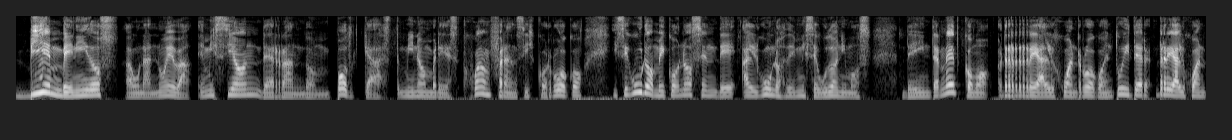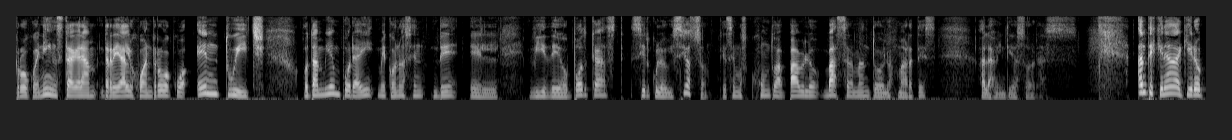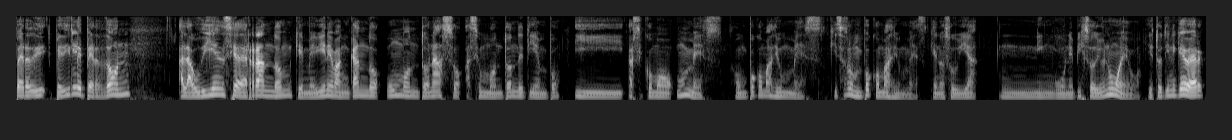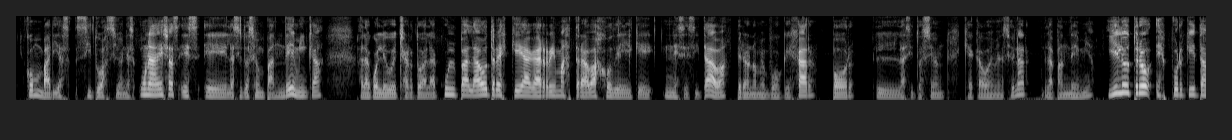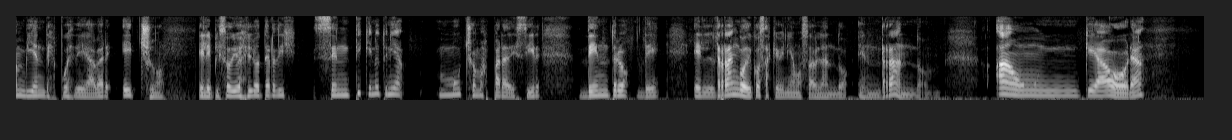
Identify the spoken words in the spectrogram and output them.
Bienvenidos a una nueva emisión de Random Podcast. Mi nombre es Juan Francisco Ruoco y seguro me conocen de algunos de mis seudónimos de internet como Real Juan Ruoco en Twitter, Real Juan Ruoco en Instagram, Real Juan Ruoco en Twitch o también por ahí me conocen de el video podcast Círculo Vicioso que hacemos junto a Pablo Basserman todos los martes a las 22 horas. Antes que nada quiero pedirle perdón a la audiencia de Random que me viene bancando un montonazo hace un montón de tiempo y hace como un mes o un poco más de un mes, quizás un poco más de un mes que no subía ningún episodio nuevo. Y esto tiene que ver con varias situaciones. Una de ellas es eh, la situación pandémica, a la cual le voy a echar toda la culpa. La otra es que agarré más trabajo del que necesitaba, pero no me puedo quejar por la situación que acabo de mencionar, la pandemia. Y el otro es porque también después de haber hecho el episodio Sloterdijk, sentí que no tenía mucho más para decir dentro de el rango de cosas que veníamos hablando en random. Aunque ahora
